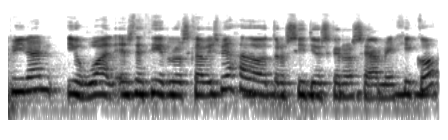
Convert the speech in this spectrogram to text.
opinan igual. Es decir, los que habéis viajado a otros sitios que no sea México,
